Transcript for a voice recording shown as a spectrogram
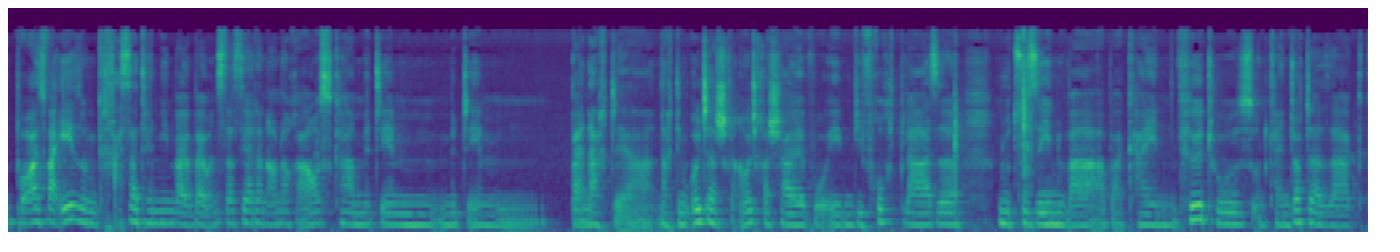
boah, es war eh so ein krasser Termin, weil bei uns das ja dann auch noch rauskam mit dem, mit dem bei, nach, der, nach dem Ultraschall, wo eben die Fruchtblase nur zu sehen war, aber kein Fötus und kein Dottersack.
